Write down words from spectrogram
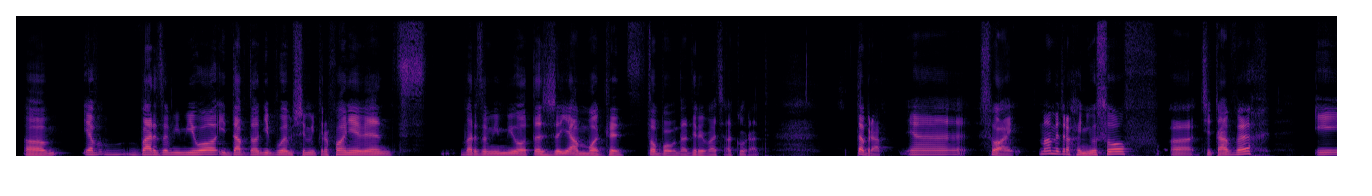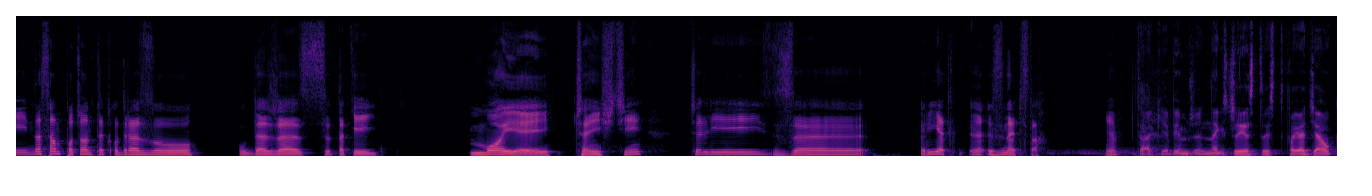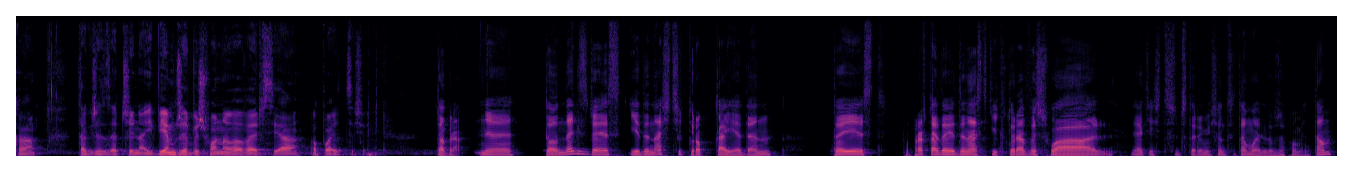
O, ja bardzo mi miło i dawno nie byłem przy mikrofonie, więc bardzo mi miło też, że ja mogę z tobą nagrywać akurat. Dobra, e, słuchaj, mamy trochę newsów e, ciekawych i na sam początek od razu uderzę z takiej mojej części, czyli z z Nexta. Nie? Tak, ja wiem, że Next.js to jest twoja działka, także zaczynaj. Wiem, że wyszła nowa wersja, opowiedz coś o niej. Dobra, e, to Next.js 11.1 to jest poprawka do 11, która wyszła jakieś 3-4 miesiące temu, jak dobrze pamiętam.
